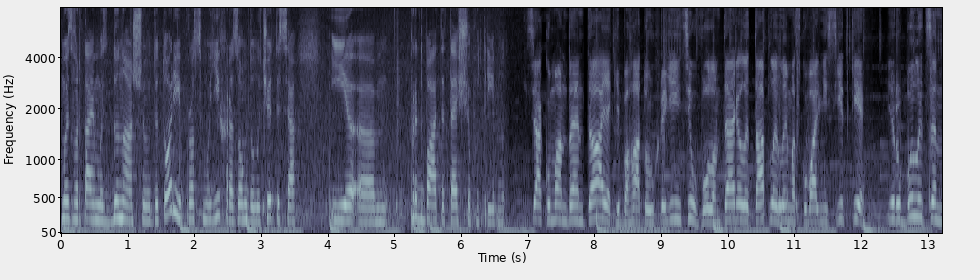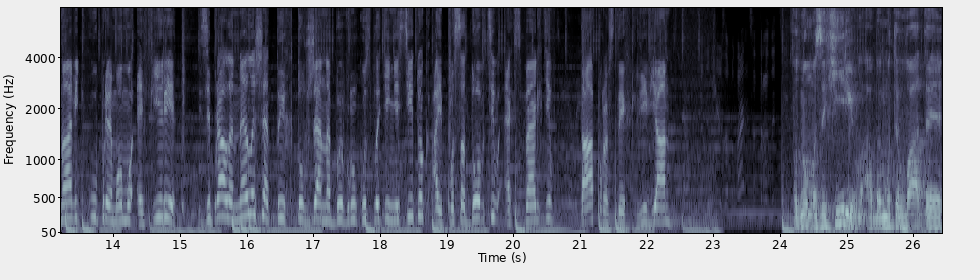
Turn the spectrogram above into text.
Ми звертаємось до нашої аудиторії, просимо їх разом долучитися і ем, придбати те, що потрібно. Ця команда НТА, як і багато українців, волонтерили та плели маскувальні сітки. І робили це навіть у прямому ефірі. Зібрали не лише тих, хто вже набив руку з плетіння сіток, а й посадовців, експертів та простих львів'ян. в одному з ефірів, аби мотивувати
